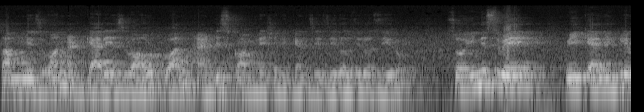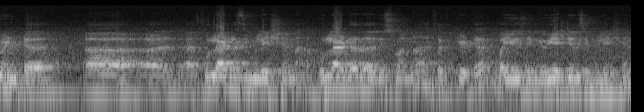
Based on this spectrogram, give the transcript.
sum is 1 and carry is out 1 and this combination you can see 0 0 0 so in this way we can implement uh, uh, full adder simulation full adder uh, this one circuit by using VHDL simulation.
